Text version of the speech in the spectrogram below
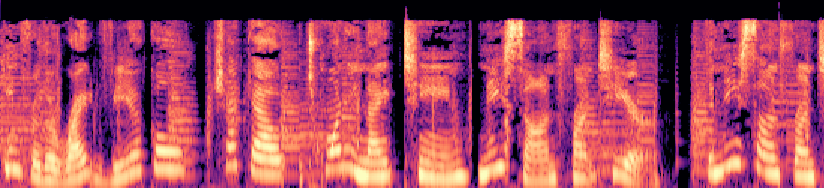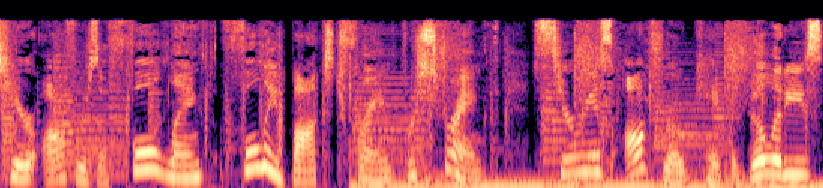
Looking for the right vehicle? Check out 2019 Nissan Frontier. The Nissan Frontier offers a full-length, fully boxed frame for strength, serious off-road capabilities,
